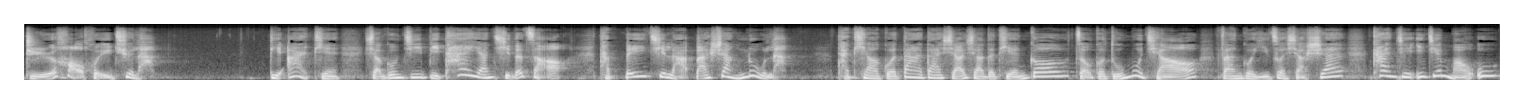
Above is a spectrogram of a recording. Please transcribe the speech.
只好回去了。第二天，小公鸡比太阳起得早，它背起喇叭上路了。他跳过大大小小的田沟，走过独木桥，翻过一座小山，看见一间茅屋，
